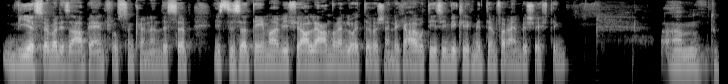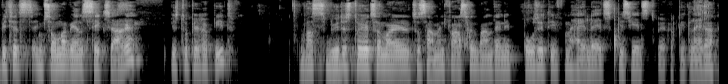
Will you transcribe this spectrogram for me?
wir selber das auch beeinflussen können. Deshalb ist das ein Thema wie für alle anderen Leute wahrscheinlich auch, die sich wirklich mit dem Verein beschäftigen. Ähm, du bist jetzt im Sommer wären sechs Jahre bist du bei Rapid. Was würdest du jetzt einmal zusammenfassen, waren deine positiven Highlights bis jetzt bei Rapid? Leider,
